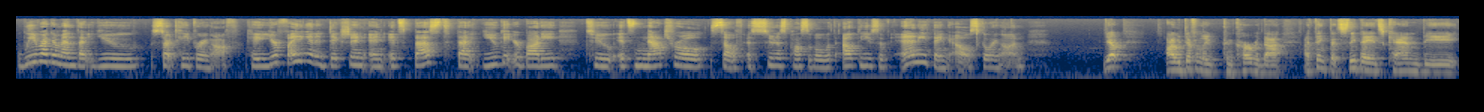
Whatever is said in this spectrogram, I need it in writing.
we recommend that you start tapering off. Okay, you're fighting an addiction, and it's best that you get your body to its natural self as soon as possible without the use of anything else going on. Yep, I would definitely concur with that. I think that sleep aids can be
